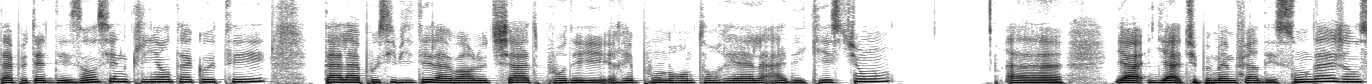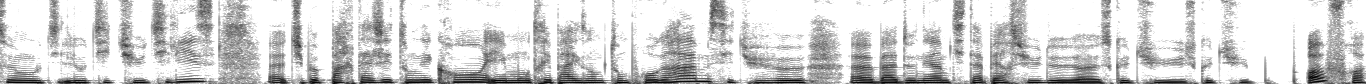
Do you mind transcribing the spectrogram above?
tu as peut-être des anciennes clientes à côté, tu as la possibilité d'avoir le chat pour répondre en temps réel à des questions, euh, y a, y a, tu peux même faire des sondages hein, selon l'outil que tu utilises. Euh, tu peux partager ton écran et montrer par exemple ton programme si tu veux euh, bah, donner un petit aperçu de euh, ce que tu ce que tu offre.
